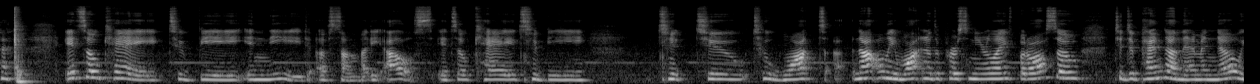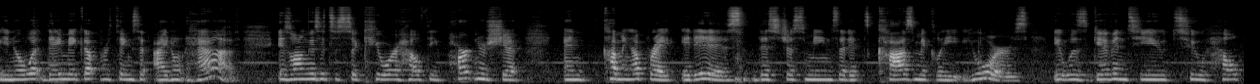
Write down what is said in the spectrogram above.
it's okay to be in need of somebody else. It's okay to be to to to want not only want another person in your life but also to depend on them and know you know what they make up for things that I don't have. As long as it's a secure healthy partnership and coming up right it is. This just means that it's cosmically yours. It was given to you to help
